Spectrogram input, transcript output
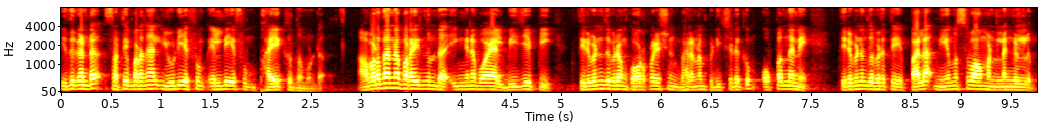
ഇത് കണ്ട് സത്യം പറഞ്ഞാൽ യു ഡി എഫും എൽ ഡി എഫും ഭയക്കുന്നുമുണ്ട്. അവർ തന്നെ പറയുന്നുണ്ട് ഇങ്ങനെ പോയാൽ B J P Thiruvananthapuram corporation ഭരണം പിടിച്ചെടുക്കും. ഒപ്പം തന്നെ തിരുവനന്തപുരത്തെ പല നിയമസഭാ മണ്ഡലങ്ങളിലും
